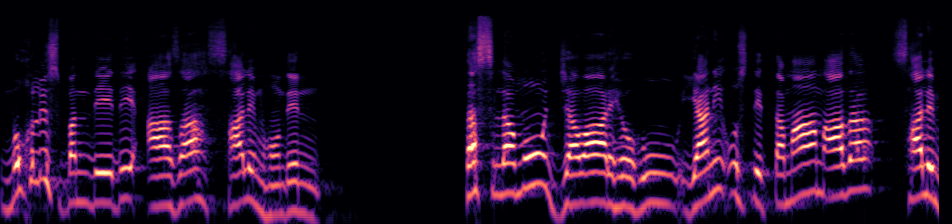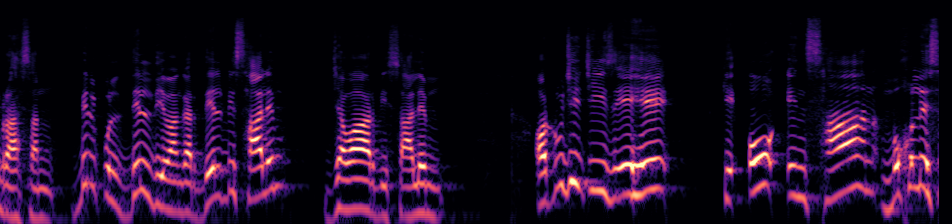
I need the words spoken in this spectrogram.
مخلص بندے دے آزا سالم ہون دن تسلم و یعنی اس دے تمام آزا سالم رہسن۔ بالکل دل دیوانگر دل بھی سالم، جوار بھی سالم۔ اور دوجی چیز یہ ہے کہ او انسان مخلص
